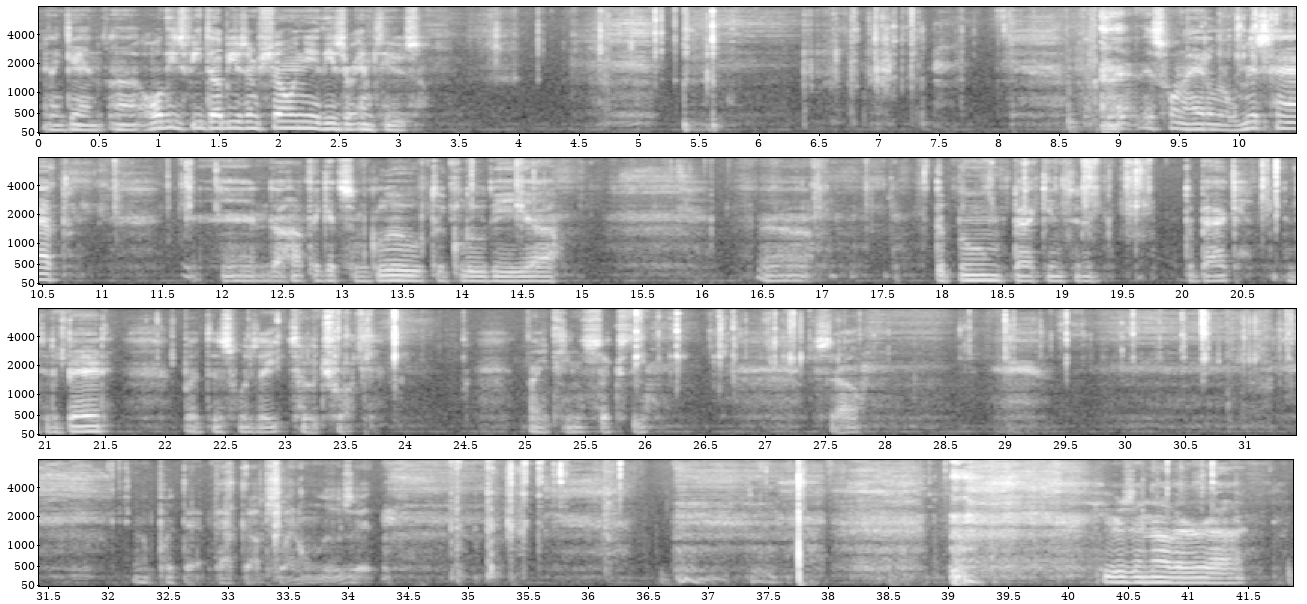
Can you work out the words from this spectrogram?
And again, uh, all these VWs I'm showing you, these are M2s. this one I had a little mishap and I'll have to get some glue to glue the uh, uh, the boom back into the, the back into the bed but this was a tow truck 1960 so I'll put that back up so I don't lose it here's another uh,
